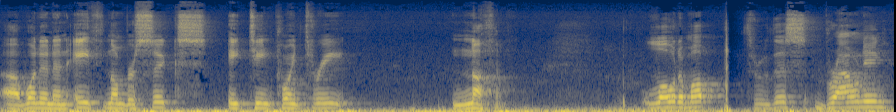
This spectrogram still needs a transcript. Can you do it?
Uh, one in an eighth, number six, 18.3, nothing. Load them up through this Browning,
